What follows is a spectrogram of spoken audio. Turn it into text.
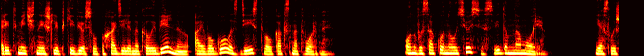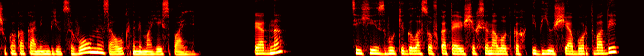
Ритмичные шлепки весел походили на колыбельную, а его голос действовал как снотворное. Он высоко на утесе с видом на море. Я слышу, как о камень бьются волны за окнами моей спальни. «Ты одна?» Тихие звуки голосов, катающихся на лодках и бьющие о борт воды,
